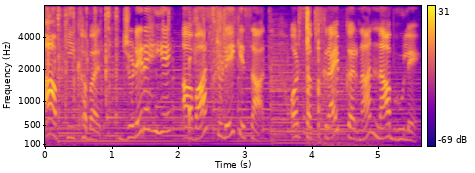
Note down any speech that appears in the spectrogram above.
आपकी खबर. जुड़े रहिए आवाज टुडे के साथ और सब्सक्राइब करना ना भूलें।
